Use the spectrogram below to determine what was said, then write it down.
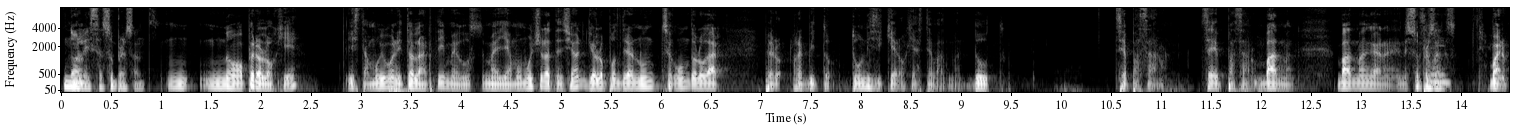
No le hice Super Sons. No, pero lo. Y está muy bonito el arte y me gustó, me llamó mucho la atención. Yo lo pondría en un segundo lugar. Pero repito, tú ni siquiera ojeaste Batman. Dude. Se pasaron. Se pasaron. Batman. Batman gana en esta Super. Sons. Bueno,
